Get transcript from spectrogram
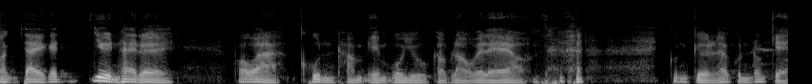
มัครใจก็ยื่นให้เลย เพราะว่าคุณทำ MOU กับเราไว้แล้ว คุณเกิดแล้วคุณต้องแก่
